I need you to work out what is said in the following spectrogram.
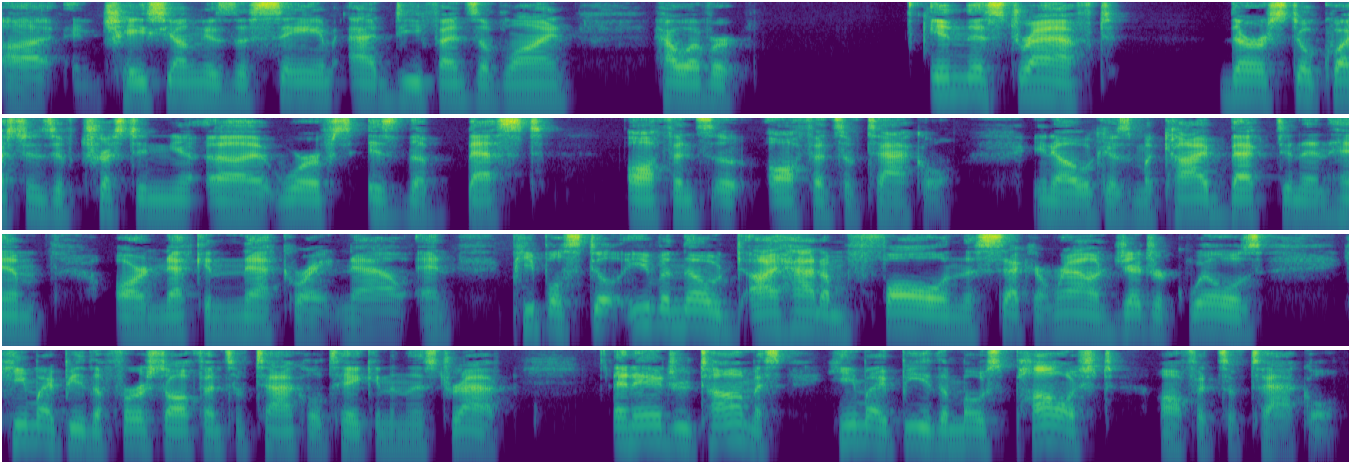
Uh, and Chase Young is the same at defensive line. However, in this draft, there are still questions if Tristan uh, Wirfs is the best offensive offensive tackle. You know, because Mekhi Becton and him are neck and neck right now, and people still, even though I had him fall in the second round, Jedrick Wills, he might be the first offensive tackle taken in this draft, and Andrew Thomas, he might be the most polished offensive tackle,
